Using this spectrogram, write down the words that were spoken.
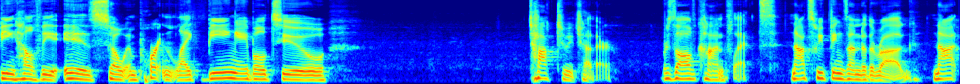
being healthy is so important. Like being able to talk to each other, resolve conflicts, not sweep things under the rug, not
